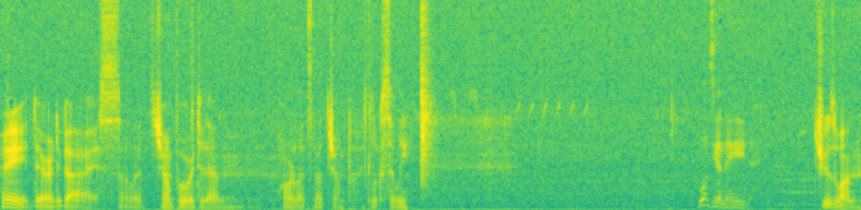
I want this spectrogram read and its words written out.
Hey, there are the guys. So let's jump over to them. Or let's not jump. It looks silly. What do you need? Choose one.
